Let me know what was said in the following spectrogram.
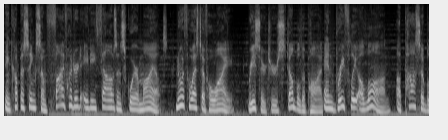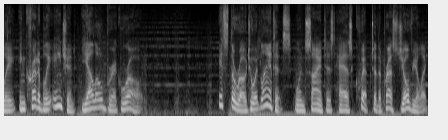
encompassing some 580,000 square miles northwest of Hawaii. Researchers stumbled upon and briefly along a possibly incredibly ancient yellow brick road. It's the road to Atlantis, one scientist has quipped to the press jovially,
